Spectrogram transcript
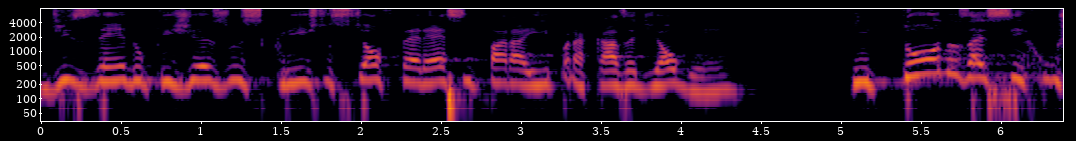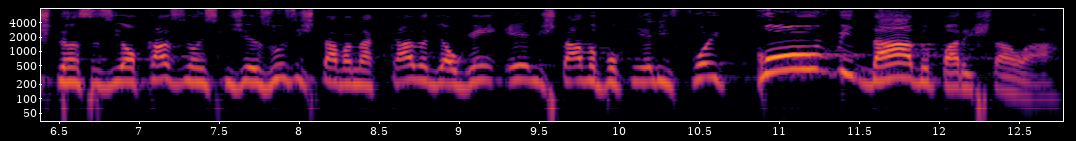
dizendo que Jesus Cristo se oferece para ir para a casa de alguém. Em todas as circunstâncias e ocasiões que Jesus estava na casa de alguém, ele estava porque ele foi convidado para estar lá.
